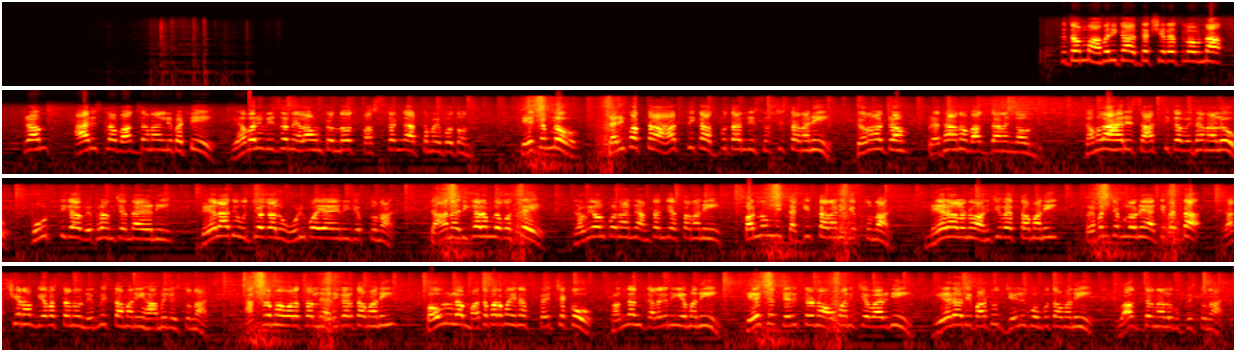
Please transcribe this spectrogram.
ప్రస్తుతం అమెరికా అధ్యక్షరస్లో ఉన్న ట్రంప్ హారిస్ల వాగ్దానాల్ని బట్టి ఎవరి విజన్ ఎలా ఉంటుందో స్పష్టంగా అర్థమైపోతోంది. దేశంలో సరికొత్త ఆర్థిక అద్భుతాన్ని సృష్టిస్తానని డొనాల్డ్ ట్రంప్ ప్రధాన వాగ్దానంగా ఉంది. కమలా హారిస్ ఆర్థిక విధానాలు పూర్తిగా విఫలం చెందాయని వేలాది ఉద్యోగాలు ఊడిపోయాయని చెప్తున్నారు. తాను అధికారంలోకి వస్తే ద్రవ్యోల్బణాన్ని అంతం చేస్తానని పన్నుల్ని తగ్గిస్తానని చెప్తున్నారు. నేరాలను అణిచివేస్తామని ప్రపంచంలోనే అతిపెద్ద రక్షణ వ్యవస్థను నిర్మిస్తామని హామీలు ఇస్తున్నారు. అక్రమ వలసల్ని అరికడతామని పౌరుల మతపరమైన స్వేచ్ఛకు భంగం కలగనీయమని దేశ చరిత్రను అవమానించే వారిని ఏడాది పాటు జైలుకు పంపుతామని వాగ్దానాలు గుప్పిస్తున్నారు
